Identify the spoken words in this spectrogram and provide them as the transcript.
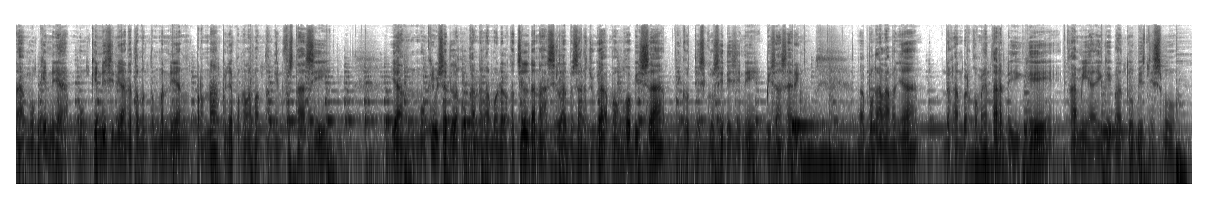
Nah mungkin ya mungkin di sini ada teman-teman yang pernah punya pengalaman tentang investasi yang mungkin bisa dilakukan dengan modal kecil dan hasilnya besar juga. Monggo bisa ikut diskusi di sini bisa sharing eh, pengalamannya dengan berkomentar di IG kami ya IG bantu bisnismu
